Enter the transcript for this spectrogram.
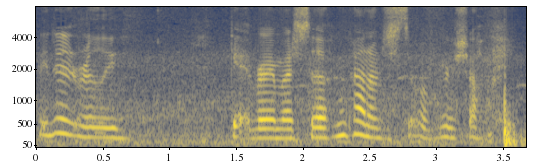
We didn't really get very much stuff. I'm kind of just over shopping.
